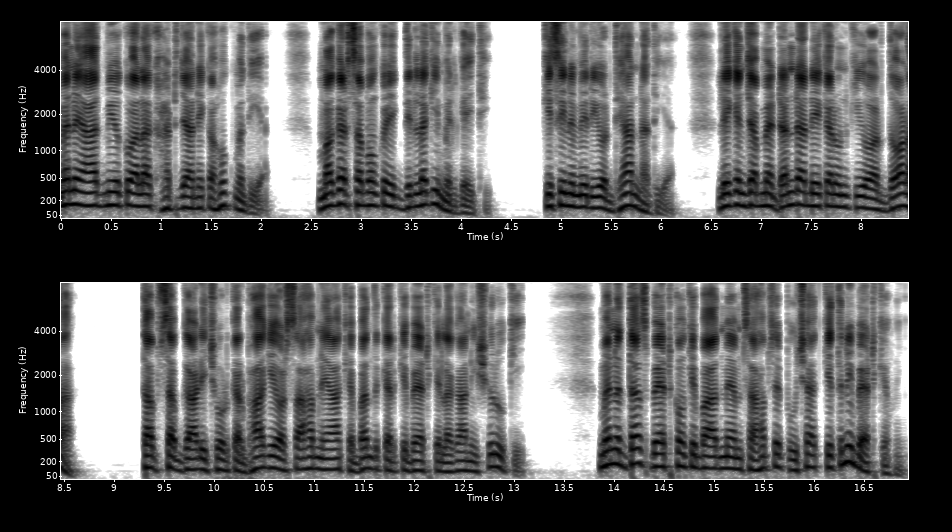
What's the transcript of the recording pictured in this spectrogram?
मैंने आदमियों को अलग हट जाने का हुक्म दिया, मगर सबों को एक दिल लगी मिल गई थी। किसी ने मेरी ओर ध्यान न दिया, लेकिन जब मैं डंडा लेकर उनकी ओर दौड़ा, तब सब गाड़ी छोड़कर भागे और साहब ने आँखें बंद करके बैठ के लगानी शुरू की। मैंने दस बैठकों के बाद मैम साहब से पूछा, कितनी बैठकें हुई?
